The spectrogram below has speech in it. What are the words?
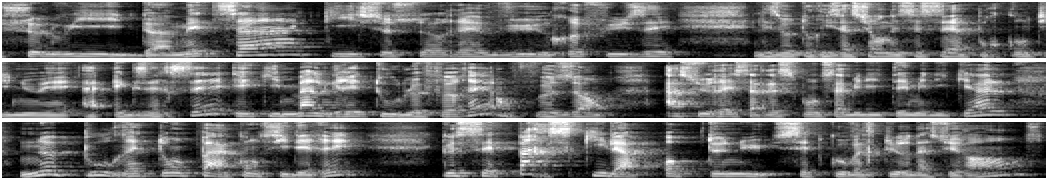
celui d'un médecin qui se serait vu refuser les autorisations nécessaires pour continuer à exercer et qui malgré tout le ferait en faisant assurer sa responsabilité médicale. Ne pourrait-on pas considérer que c'est parce qu'il a obtenu cette couverture d'assurance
